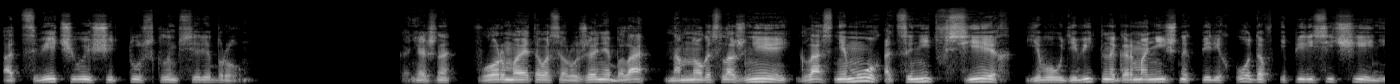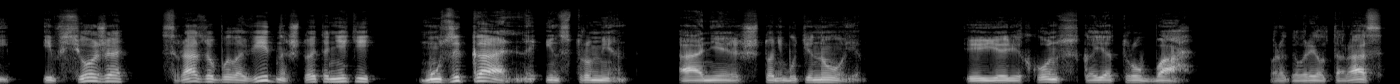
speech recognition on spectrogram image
отсвечивающий тусклым серебром. Конечно, форма этого сооружения была намного сложнее. Глаз не мог оценить всех его удивительно гармоничных переходов и пересечений. И все же сразу было видно, что это некий музыкальный инструмент, а не что-нибудь иное. «Иерихонская труба», — проговорил Тарас,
